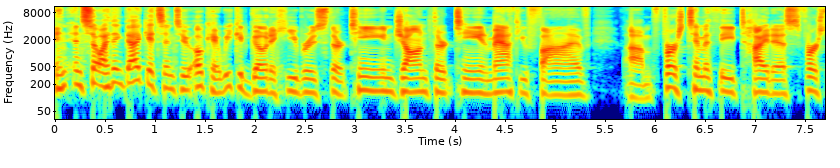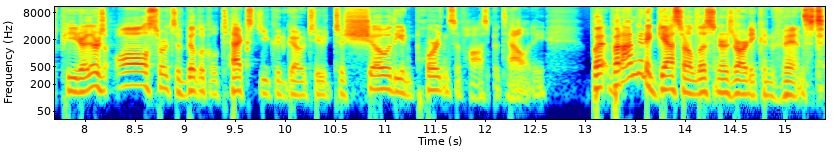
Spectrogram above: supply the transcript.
And, and so I think that gets into okay, we could go to Hebrews 13, John 13, Matthew 5, um, 1 Timothy, Titus, 1 Peter. There's all sorts of biblical texts you could go to to show the importance of hospitality. But, but I'm going to guess our listeners are already convinced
